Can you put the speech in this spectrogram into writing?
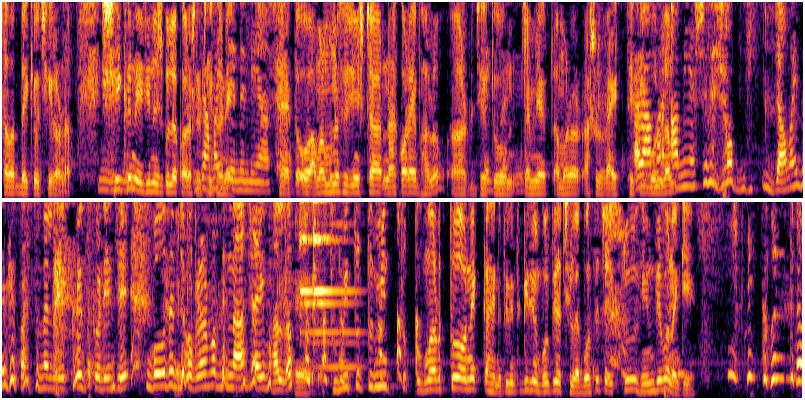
সাদাত ভাই কেউ ছিল না। সেইখানে এই জিনিসগুলো করা আসলে ঠিক হয়। হ্যাঁ তো আমার মনে হচ্ছে জিনিসটা না করাই ভালো। আর যেহেতু. আমি আমার আসলে রাইট থেকে বললাম। আমি আসলে সব জামাইদেরকে পার্সোনালি রিকোয়েস্ট করি যে বউদের ঝগড়ার মধ্যে না আসাই ভালো। হ্যাঁ, তুমি তো তুমি তো তোমার তো অনেক কাহিনী। তুমি তো কি বলতে চাচ্ছিলে? বলতে চাও একটু হিন্দি দেবো নাকি? কোনটা?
